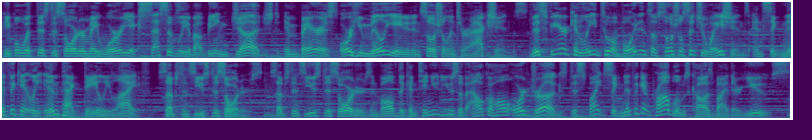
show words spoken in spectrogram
People with this disorder may worry excessively about being judged, embarrassed, or humiliated in social interactions. This fear can lead to avoidance of social situations and significantly impact daily life. Substance use disorders. Substance use disorders involve the continued use of alcohol or drugs despite significant problems caused by their use.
